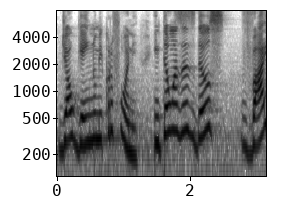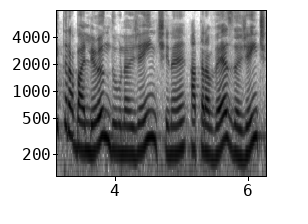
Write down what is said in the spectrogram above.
de alguém no microfone. Então, às vezes, Deus vai trabalhando na gente, né, através da gente,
